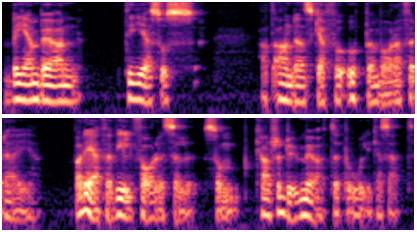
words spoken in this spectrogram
be en bön till Jesus att anden ska få uppenbara för dig vad det är för villfarelser som kanske du möter på olika sätt.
